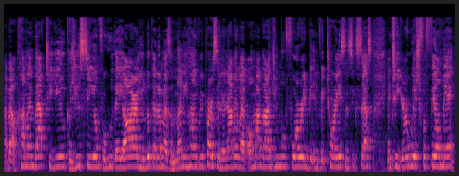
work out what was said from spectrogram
about coming back to you because you see them for who they are. You look at them as a money hungry person. And now they're like, oh my God, you move forward in victorious and success into your wish fulfillment.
